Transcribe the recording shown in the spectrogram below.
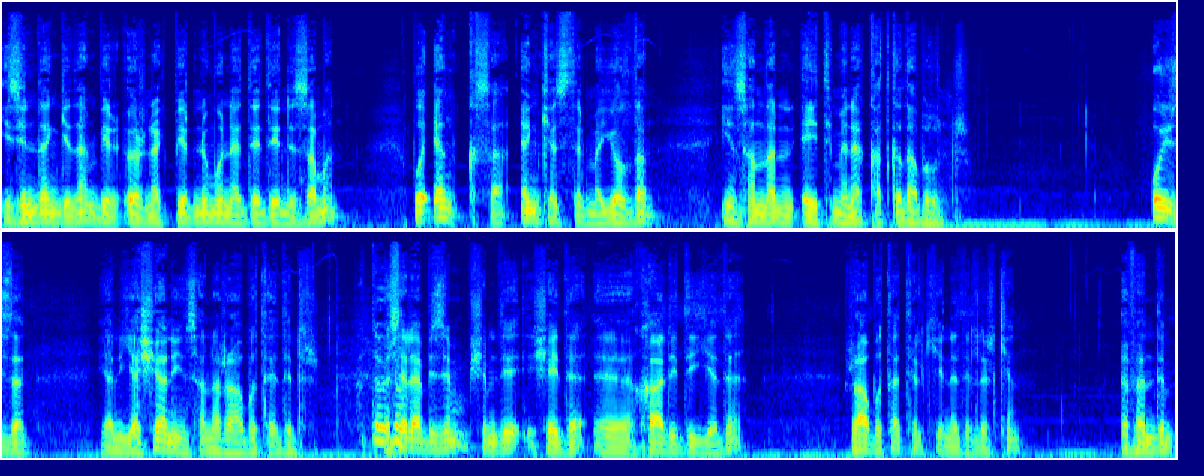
izinden giden bir örnek, bir numune dediğiniz zaman bu en kısa, en kestirme yoldan insanların eğitimine katkıda bulunur. O yüzden yani yaşayan insana rabıt edilir. Hatta Mesela hocam, bizim şimdi şeyde e, Halidiye'de rabıta telkin edilirken efendim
